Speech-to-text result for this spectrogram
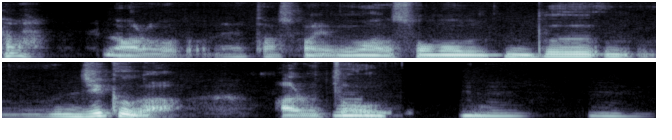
な。なるほどね。確かに、まあ、その部軸があると、うんうん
